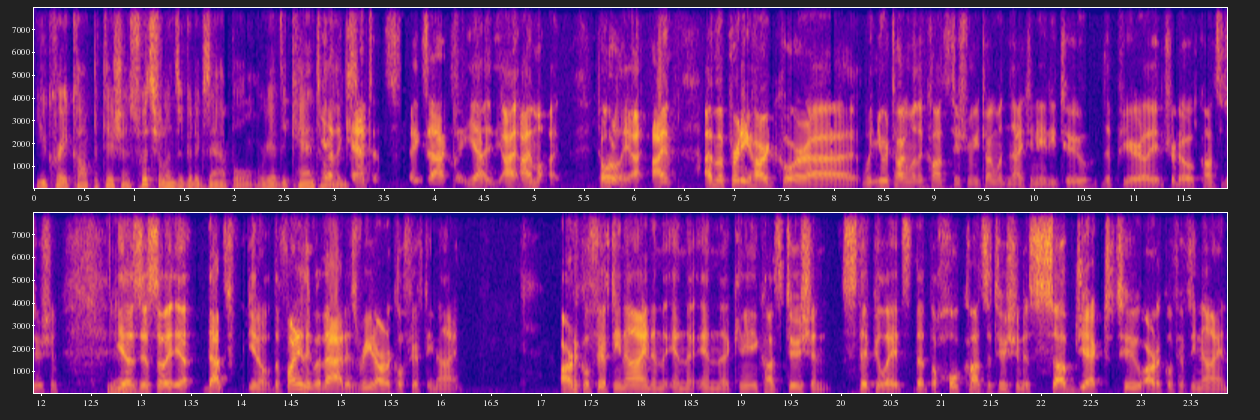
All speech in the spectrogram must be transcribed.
you create competition. Switzerland's a good example where you have the cantons. Yeah, the cantons. Exactly. Yeah, I, am totally. I, I'm I'm a pretty hardcore. Uh, when you were talking about the Constitution, were you talking about 1982, the Pierre Elliott Trudeau Constitution? Yeah. yeah just so yeah, that's you know the funny thing with that is read Article 59 Article 59 in the in the in the Canadian Constitution stipulates that the whole Constitution is subject to Article 59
